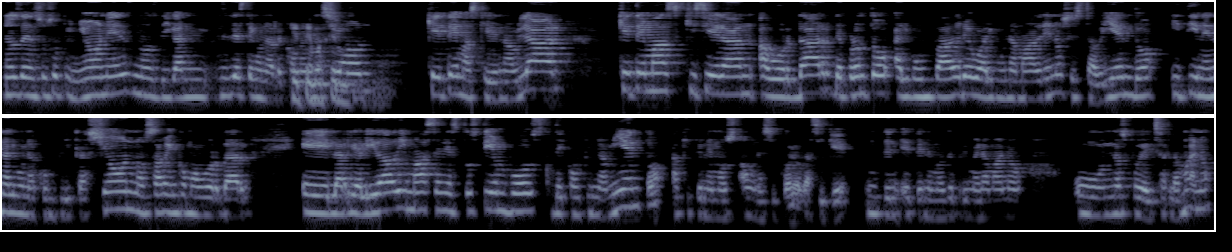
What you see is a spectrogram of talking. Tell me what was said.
Nos den sus opiniones, nos digan, les tengo una recomendación, qué temas, quieren hablar, qué temas quisieran abordar. De pronto, algún padre o alguna madre nos está viendo y tienen alguna complicación, no saben cómo abordar eh, la realidad y más en estos tiempos de confinamiento. Aquí tenemos a una psicóloga, así que eh, tenemos de primera mano, nos puede echar la mano.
